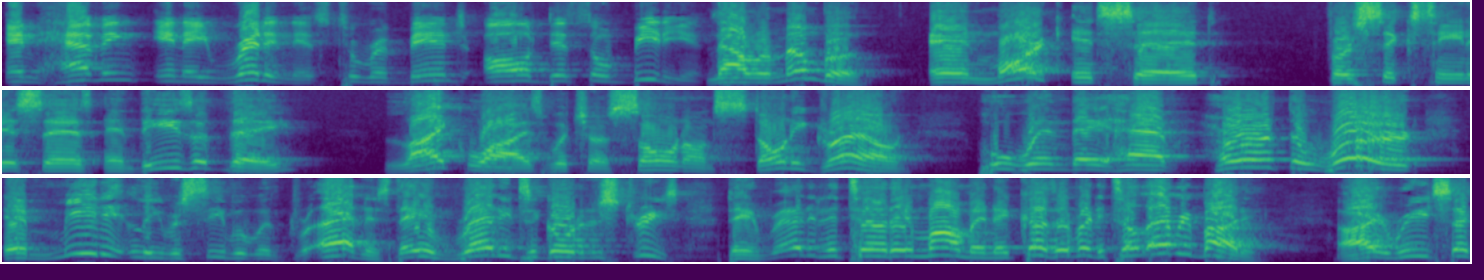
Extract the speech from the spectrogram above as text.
And having in a readiness to revenge all disobedience. Now remember, in Mark it said, verse 16, it says, And these are they, likewise, which are sown on stony ground, who when they have heard the word, immediately receive it with gladness. They ready to go to the streets. They ready to tell their mama and their cousin. They ready to tell everybody. All right, read 2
